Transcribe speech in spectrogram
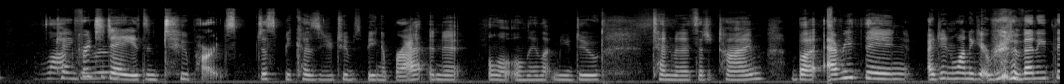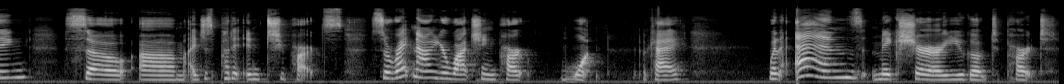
Vlog for today is in two parts, just because YouTube's being a brat and it will only let me do 10 minutes at a time. But everything, I didn't want to get rid of anything, so um, I just put it in two parts. So right now you're watching part one, okay? When it ends, make sure you go to part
